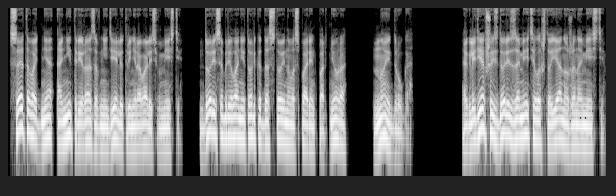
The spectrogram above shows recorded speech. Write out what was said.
С этого дня они три раза в неделю тренировались вместе. Дорис обрела не только достойного спарринг-партнера, но и друга. Оглядевшись, Дорис заметила, что Ян уже на месте.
